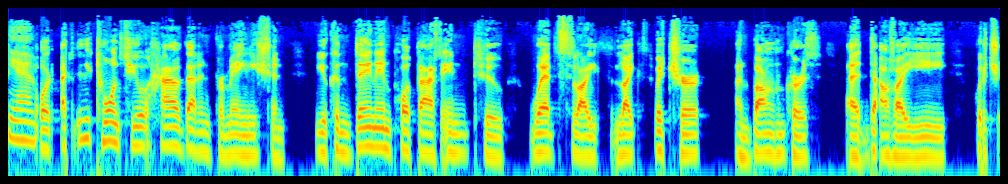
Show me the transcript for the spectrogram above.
Yeah. But at least once you have that information, you can then input that into websites like Switcher and Bonkers.ie, uh, which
